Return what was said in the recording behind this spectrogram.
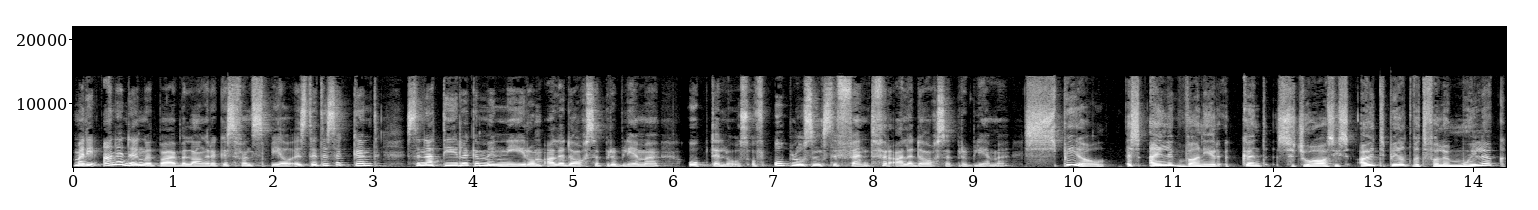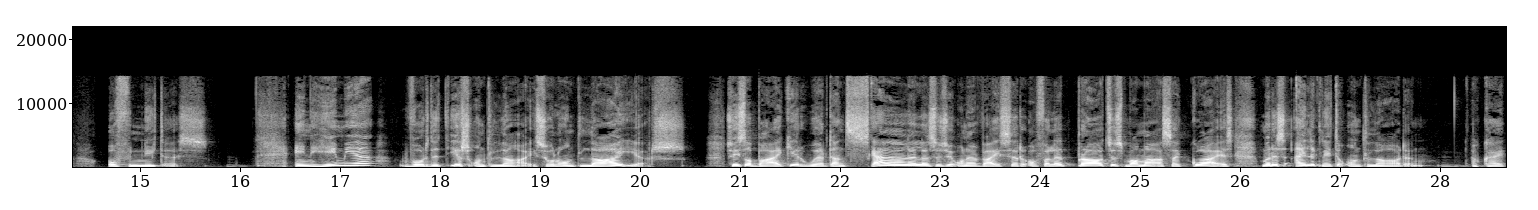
Maar die ander ding wat baie belangrik is van speel is dit is 'n kind se natuurlike manier om alledaagse probleme op te los of oplossings te vind vir alledaagse probleme. Speel is eintlik wanneer 'n kind situasies uitbeeld wat vir hulle moeilik of nuut is. En hiermee word dit eers ontlaai. So hulle ontlaai eers. So jy sal baie keer hoor dan skel hulle soos die onderwyser of hulle praat soos mamma as sy kwaai is, maar dis eintlik net 'n ontlading. OK.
